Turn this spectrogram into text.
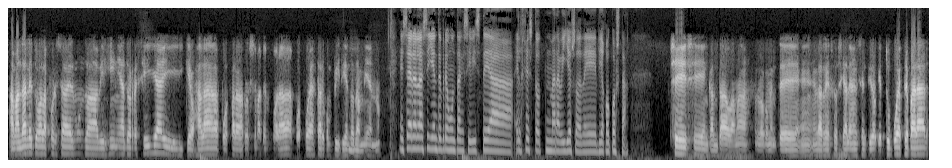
a mandarle toda la fuerza del mundo a Virginia Torresilla y que ojalá pues para la próxima temporada pues pueda estar compitiendo también, ¿no? Esa era la siguiente pregunta que si viste a el gesto maravilloso de Diego Costa. Sí, sí, encantado. Además, lo comenté en las redes sociales en el sentido que tú puedes preparar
